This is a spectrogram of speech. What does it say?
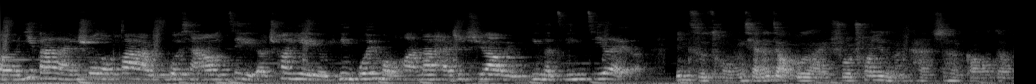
呃，一般来说的话，如果想要自己的创业有一定规模的话，那还是需要有一定的资金积累的。因此，从钱的角度来说，创业的门槛是很高的。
